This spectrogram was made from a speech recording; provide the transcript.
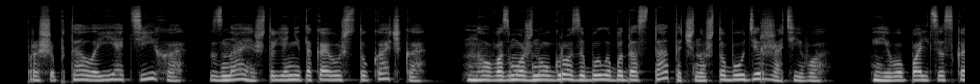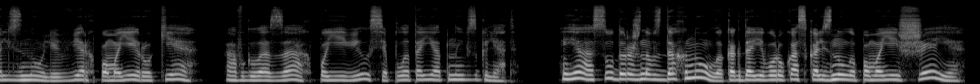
— прошептала я тихо, зная, что я не такая уж стукачка, но, возможно, угрозы было бы достаточно, чтобы удержать его. Его пальцы скользнули вверх по моей руке, а в глазах появился плотоядный взгляд. Я судорожно вздохнула, когда его рука скользнула по моей шее,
